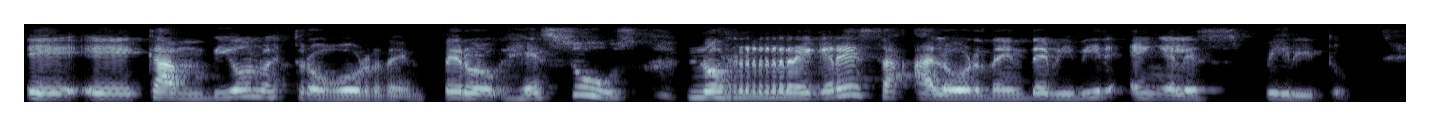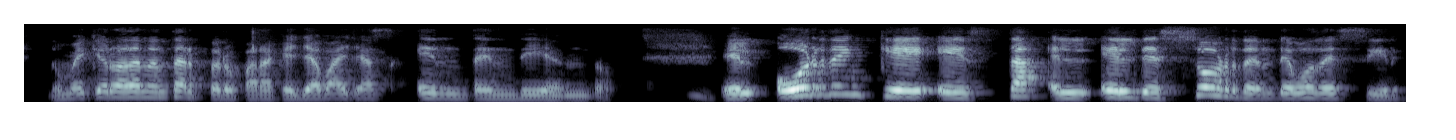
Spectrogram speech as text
eh, cambió nuestro orden. Pero Jesús nos regresa al orden de vivir en el Espíritu. No me quiero adelantar, pero para que ya vayas entendiendo. El orden que está, el, desorden, debo decir,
